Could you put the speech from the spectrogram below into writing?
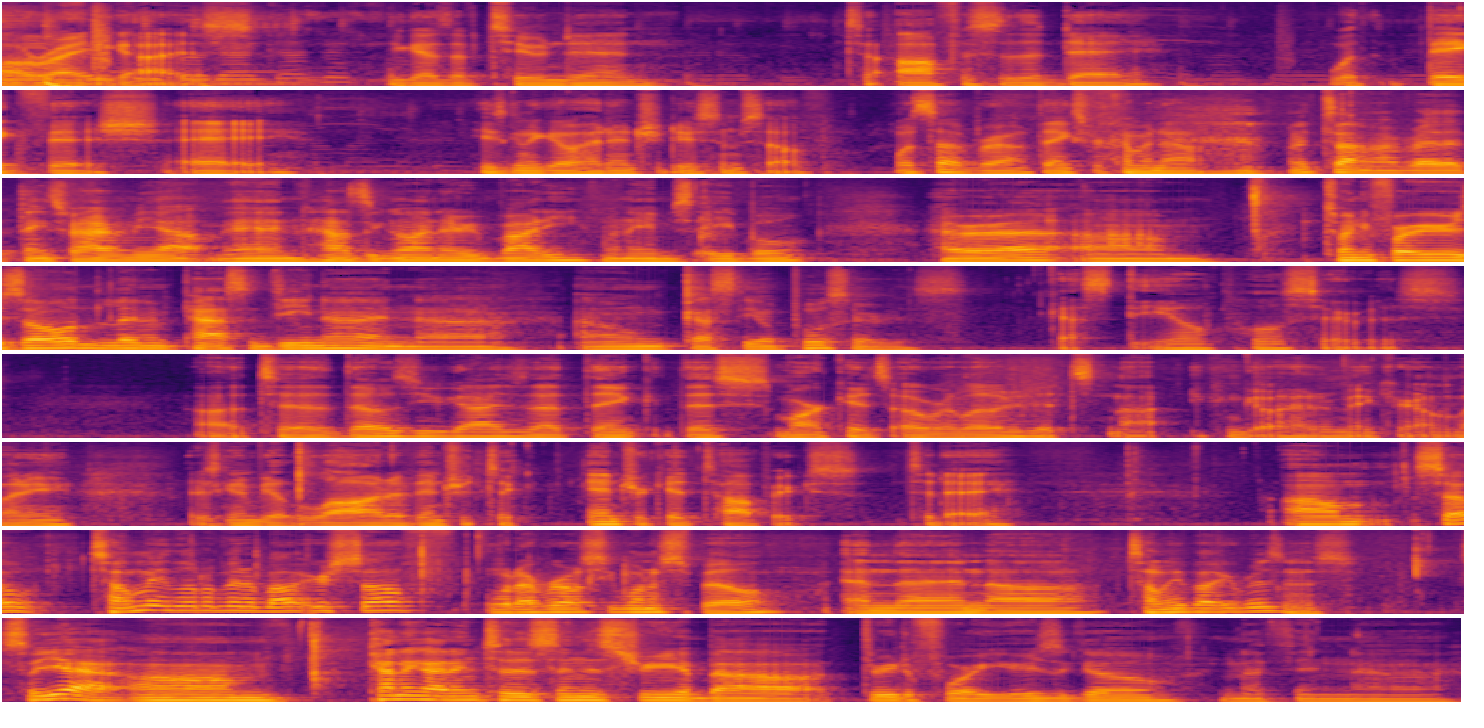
All right, guys. You guys have tuned in to Office of the Day with Big Fish A. He's going to go ahead and introduce himself. What's up, bro? Thanks for coming out. What's up, my brother? Thanks for having me out, man. How's it going, everybody? My name's Abel Herrera. Um, 24 years old, live in Pasadena, and uh, I own Castillo Pool Service. Castillo Pool Service. Uh, to those of you guys that think this market's overloaded, it's not. You can go ahead and make your own money. There's going to be a lot of intricate, intricate topics today. Um, so tell me a little bit about yourself, whatever else you want to spill, and then uh, tell me about your business. So yeah, um, kind of got into this industry about three to four years ago. Nothing, uh,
